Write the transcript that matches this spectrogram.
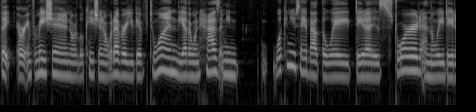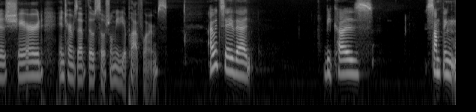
that or information or location or whatever you give to one, the other one has. I mean, what can you say about the way data is stored and the way data is shared in terms of those social media platforms? I would say that because something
